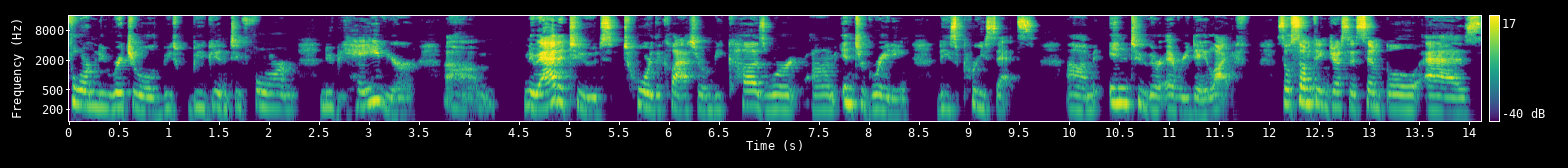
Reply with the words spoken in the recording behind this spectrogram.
form new rituals, be- begin to form new behavior. Um, new attitudes toward the classroom because we're um, integrating these presets um, into their everyday life. So something just as simple as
